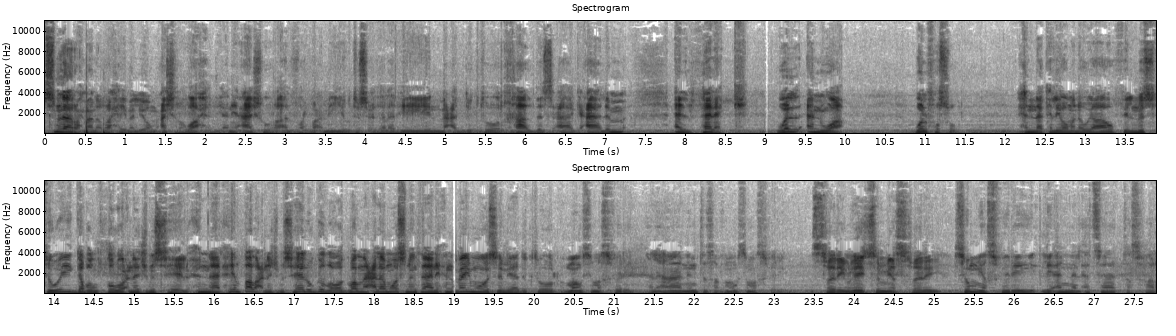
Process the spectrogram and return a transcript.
بسم الله الرحمن الرحيم. اليوم 10 واحد يعني عاشوراء 1439 مع الدكتور خالد اسعاق عالم الفلك والأنواء والفصول. حنا كل يوم أنا وياه في المستوي قبل طلوع نجم السهيل حنا الحين طلع نجم السهيل وقضى وقبلنا على موسم ثاني. حنا بأي موسم يا دكتور؟ موسم اصفري الآن انتصف موسم اصفري صفري. وليش سمي صفري؟ سمي اصفري لأن الأجساد تصفر.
